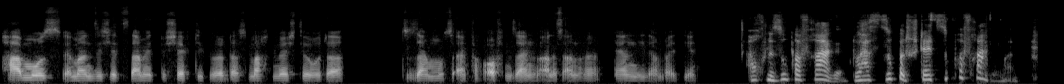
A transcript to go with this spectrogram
haben muss, wenn man sich jetzt damit beschäftigt oder das machen möchte oder zusammen muss einfach offen sein und alles andere lernen die dann bei dir? Auch eine super Frage. Du hast super, du stellst super Fragen, Mann.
